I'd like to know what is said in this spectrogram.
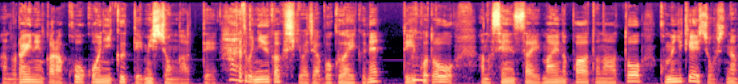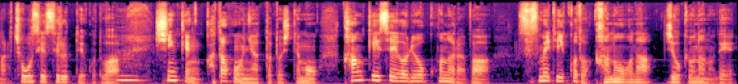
あの来年から高校に行くっていうミッションがあって、はい。例えば入学式はじゃあ僕が行くねっていうことを、あの繊細前のパートナーとコミュニケーションをしながら調整するっていうことは、うん。親権が片方にあったとしても関係性が良好ならば進めていくことは可能な状況なので、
